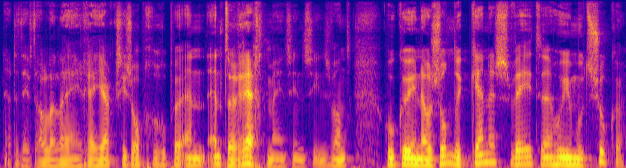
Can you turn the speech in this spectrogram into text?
Nou, dat heeft allerlei reacties opgeroepen en, en terecht, mijns inziens. Want hoe kun je nou zonder kennis weten hoe je moet zoeken?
